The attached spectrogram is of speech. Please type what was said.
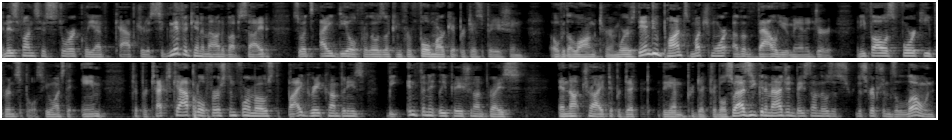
and his funds historically have captured a significant amount of upside, so it's ideal for those looking for full market participation over the long term. Whereas Dan DuPont's much more of a value manager, and he follows four key principles. He wants to aim to protect capital first and foremost, buy great companies, be infinitely patient on price, and not try to predict the unpredictable. So as you can imagine, based on those descriptions alone,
